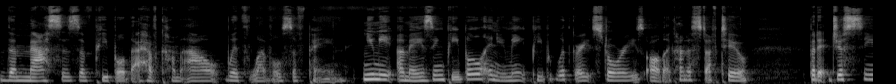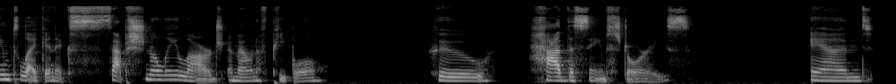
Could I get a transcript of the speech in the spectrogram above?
the masses of people that have come out with levels of pain. You meet amazing people and you meet people with great stories, all that kind of stuff too. But it just seemed like an exceptionally large amount of people who had the same stories. And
